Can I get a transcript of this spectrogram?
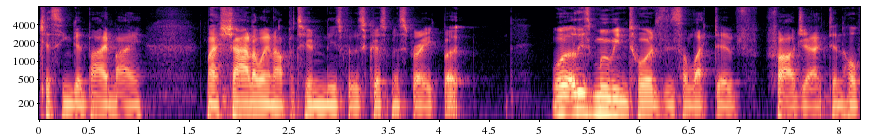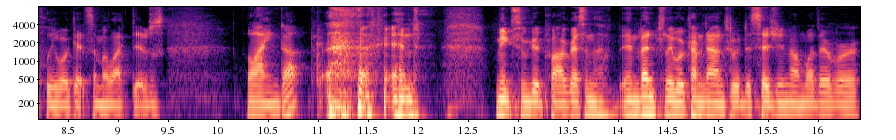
kissing goodbye my my shadowing opportunities for this christmas break but we're at least moving towards this elective project and hopefully we'll get some electives lined up and make some good progress. And eventually we'll come down to a decision on whether we're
